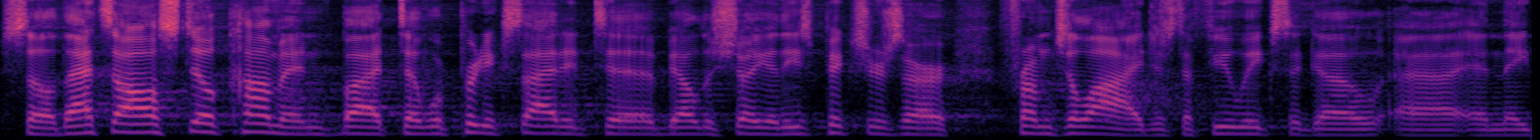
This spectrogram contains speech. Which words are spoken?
So that's all still coming, but uh, we're pretty excited to be able to show you. These pictures are from July, just a few weeks ago, uh, and they,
